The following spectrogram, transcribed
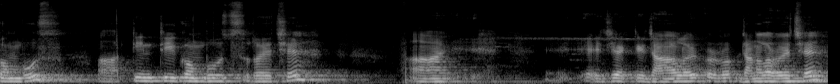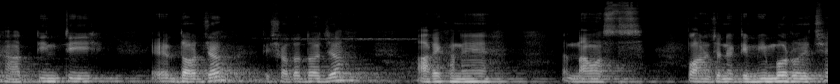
গম্বুজ তিনটি গম্বুজ রয়েছে। এই যে একটি জানালা জানালা রয়েছে, আর তিনটি দরজা, একটি সদর দরজা, আর এখানে নামাজ পড়ানোর জন্য একটি মেম্বর রয়েছে।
